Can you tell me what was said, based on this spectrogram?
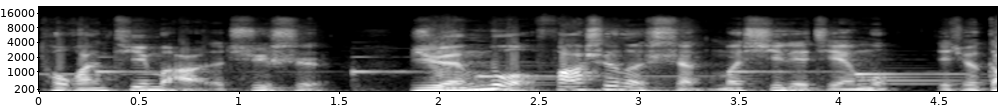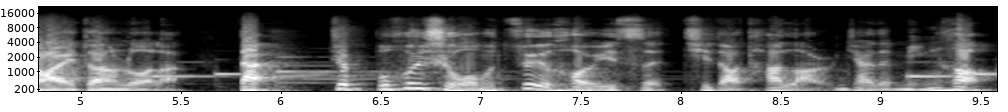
托欢帖木儿的去世，元末发生了什么系列节目也就告一段落了。但这不会是我们最后一次提到他老人家的名号。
